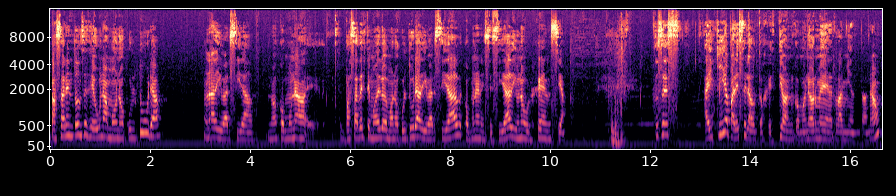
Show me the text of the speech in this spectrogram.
Pasar entonces de una monocultura, una diversidad, ¿no? Como una, eh, pasar de este modelo de monocultura a diversidad como una necesidad y una urgencia. Entonces, aquí aparece la autogestión como enorme herramienta, ¿no?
